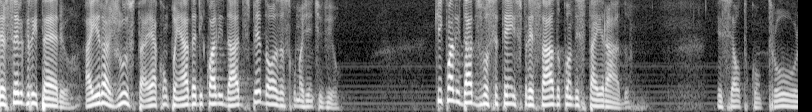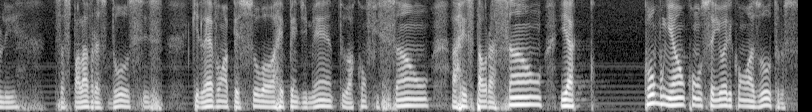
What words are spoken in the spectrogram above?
Terceiro critério, a ira justa é acompanhada de qualidades piedosas, como a gente viu. Que qualidades você tem expressado quando está irado? Esse autocontrole, essas palavras doces que levam a pessoa ao arrependimento, à confissão, à restauração e à comunhão com o Senhor e com os outros.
